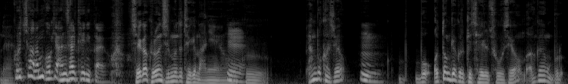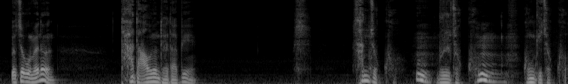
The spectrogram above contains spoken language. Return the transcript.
네. 그렇지 않으면 거기 안 살 테니까요. 제가 그런 질문도 되게 많이 해요. 예. 그 행복하세요? 음. 뭐 어떤 게 그렇게 제일 좋으세요? 막 그냥 물- 여쭤보면은 다 나오는 대답이 산 좋고 음. 물 좋고 음. 공기 좋고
